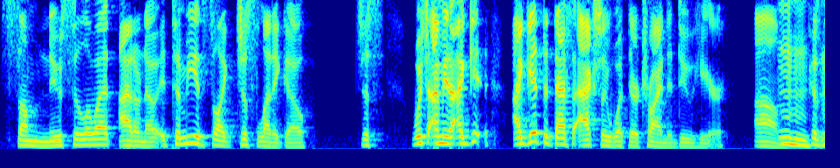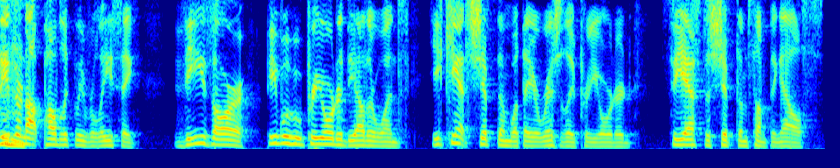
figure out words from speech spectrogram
some new silhouette. I don't know. It to me, it's like just let it go. Just which I mean, I get I get that that's actually what they're trying to do here. Um, because these are not publicly releasing. These are people who pre-ordered the other ones. He can't ship them what they originally pre-ordered, so he has to ship them something else.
